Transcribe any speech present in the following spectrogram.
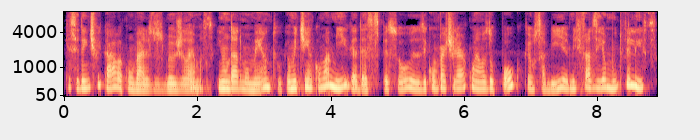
que se identificava com vários dos meus dilemas. Em um dado momento, eu me tinha como amiga dessas pessoas e compartilhar com elas o pouco que eu sabia me fazia muito feliz.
